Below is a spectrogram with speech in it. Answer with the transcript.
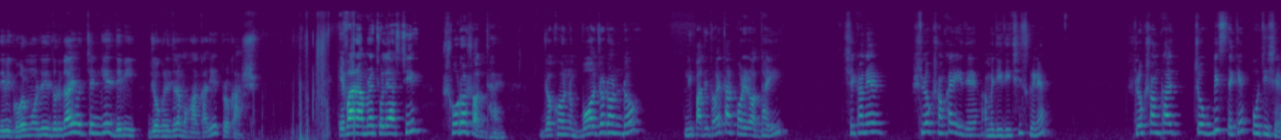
দেবী ঘোরমর্দিনী দুর্গাই হচ্ছেন গিয়ে দেবী যোগনিদ্রা মহাকালীর প্রকাশ। এবার আমরা চলে আসছি ষোড়শ অধ্যায়, যখন বজ্রদণ্ড নিপাতিত হয় তার পরের অধ্যায় সেখানে শ্লোক সংখ্যা, এই যে আমি দিয়ে দিচ্ছি স্ক্রিনে শ্লোক সংখ্যা চব্বিশ থেকে পঁচিশে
